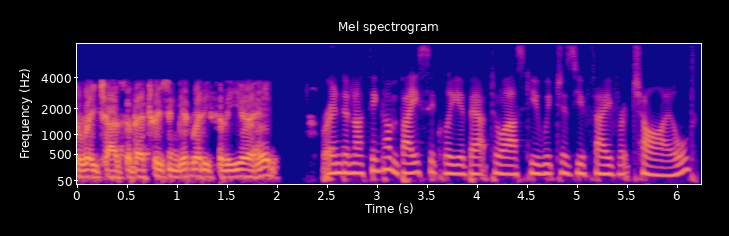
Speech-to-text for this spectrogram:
to recharge the batteries and get ready for the year ahead. Brendan, I think I'm basically about to ask you which is your favourite child.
